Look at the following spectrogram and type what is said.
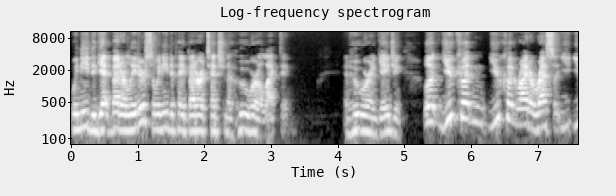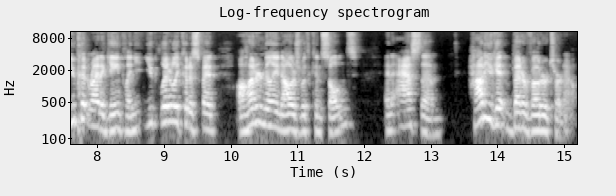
we need to get better leaders. So we need to pay better attention to who we're electing and who we're engaging. look, you couldn't you couldn't write a rest you, you couldn't write a game plan. You, you literally could have spent hundred million dollars with consultants and asked them, how do you get better voter turnout?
